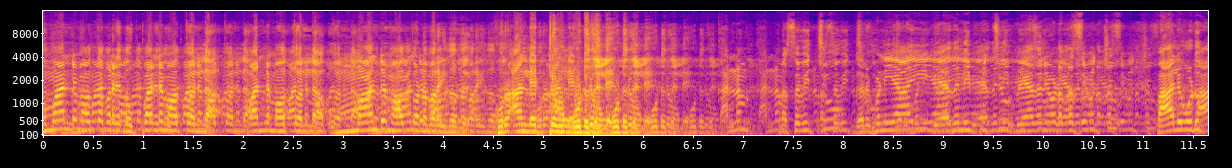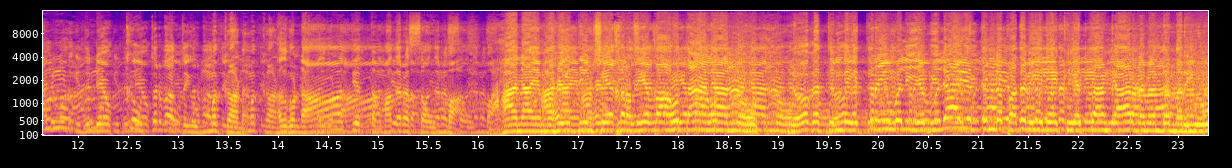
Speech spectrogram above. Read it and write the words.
ഉമ്മാന്റെ മഹത്വം പറയുന്നത് ഉപ്പാന്റെ മഹത്വമല്ല ഉപ്പാന്റെ മഹത്വം അല്ല ഉമ്മാന്റെ മഹത്വമാണ് പറയുന്നത്. ഖുർആനിൽ ഏറ്റവും കൂടുതൽ. കാരണം പ്രസവിച്ചു ഗർഭിണിയായി വേദനിപ്പിച്ചു വേദനയോടെ പ്രസവിച്ചു പാൽ കൊടുക്കുന്നു ഇതിന്റെ ഒക്കെ ഉത്തരവാദിത്തം ഉമ്മക്കാണ്. അതുകൊണ്ട് ആദ്യത്തെ മദ്രസ ഉമ്മ. മഹാനായ മഹീദ്ദീൻ ശേഖ് റളിയല്ലാഹു തആല ലോകത്തിന്റെ ഇത്രയും വലിയ വിലായത്തിന്റെ പദവിയിലേക്ക് എത്താൻ കാരണം എന്തെന്നറിയോ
